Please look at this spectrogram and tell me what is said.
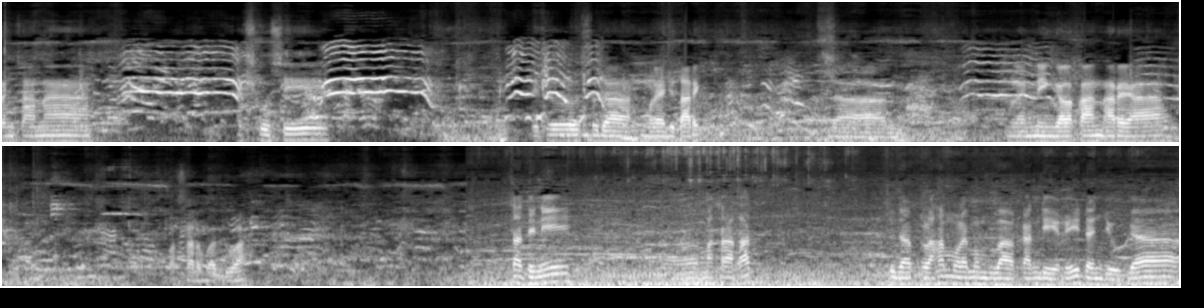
rencana eksekusi itu sudah mulai ditarik dan mulai meninggalkan area pasar Batua. Saat ini masyarakat sudah perlahan mulai membubarkan diri dan juga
